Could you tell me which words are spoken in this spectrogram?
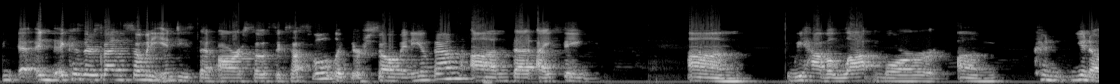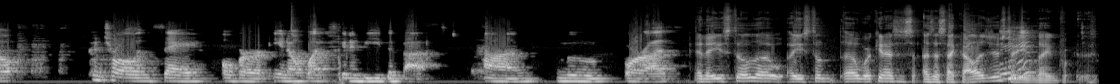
because there's been so many indies that are so successful, like there's so many of them, um, that I think um, we have a lot more, um, con- you know, control and say over, you know, what's going to be the best um, move for us. And are you still uh, are you still uh, working as a, as a psychologist? Mm-hmm. Are you mm-hmm. like?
